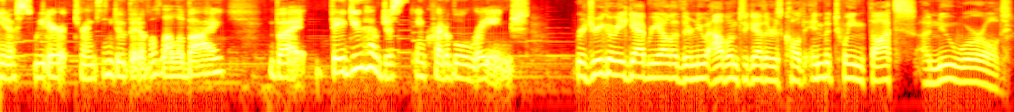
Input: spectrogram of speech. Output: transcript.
You know, sweeter, it turns into a bit of a lullaby. But they do have just incredible range. Rodrigo y Gabriela, their new album together is called In Between Thoughts, A New World.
